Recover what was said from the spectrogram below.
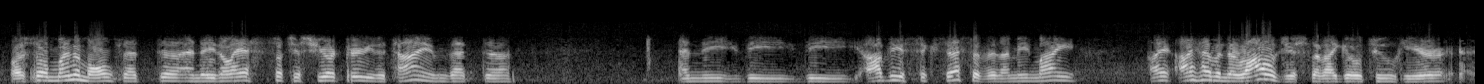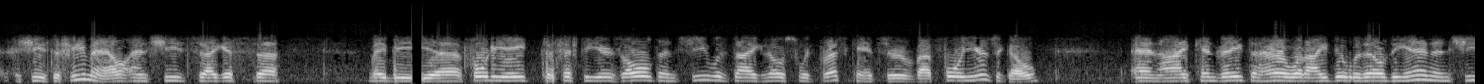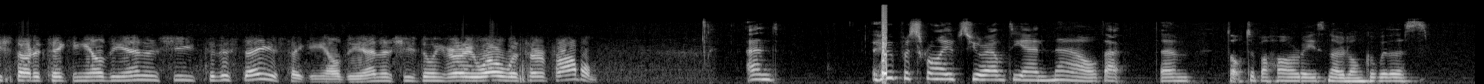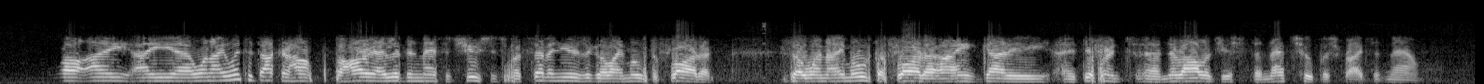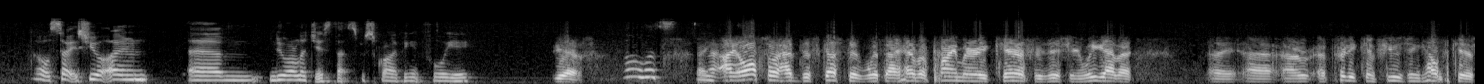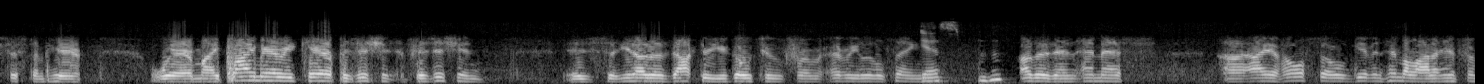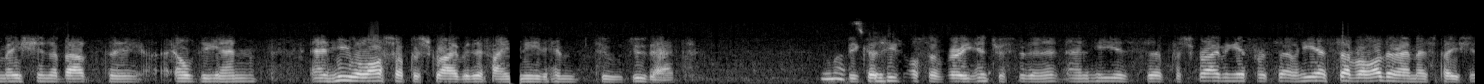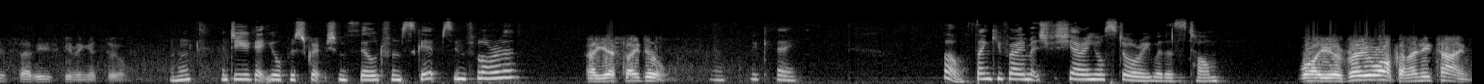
are so minimal that, uh, and they last such a short period of time that uh, and the the the obvious success of it. I mean, my I I have a neurologist that I go to here. She's a female, and she's I guess uh, maybe uh, 48 to 50 years old, and she was diagnosed with breast cancer about four years ago. And I conveyed to her what I do with LDN, and she started taking LDN, and she to this day is taking LDN, and she's doing very well with her problem. And who prescribes your LDN now that um, Dr. Bihari is no longer with us? Well, I, I uh, when I went to Dr. Bihari, I lived in Massachusetts, but seven years ago I moved to Florida. So when I moved to Florida, I got a, a different uh, neurologist, and that's who prescribes it now. Oh, so it's your own um, neurologist that's prescribing it for you. Yes. Oh, I also have discussed it with. I have a primary care physician. We got a a, a, a pretty confusing healthcare system here, where my primary care physician physician is uh, you know the doctor you go to for every little thing yes. hmm other than MS. Uh, I have also given him a lot of information about the LDN, and he will also prescribe it if I need him to do that. Well, because good. he's also very interested in it, and he is uh, prescribing it for several. He has several other MS patients that he's giving it to. hmm And do you get your prescription filled from Skips in Florida? Uh, yes, I do. Okay. Well, thank you very much for sharing your story with us, Tom. Well, you're very welcome anytime.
